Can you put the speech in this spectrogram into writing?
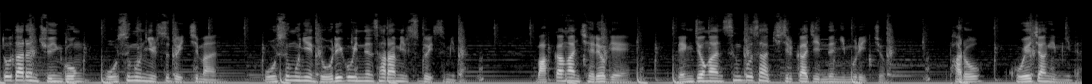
또 다른 주인공 오승훈일 수도 있지만 오승훈이 노리고 있는 사람일 수도 있습니다. 막강한 재력에 냉정한 승부사 기질까지 있는 인물이 있죠. 바로 고 회장입니다.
